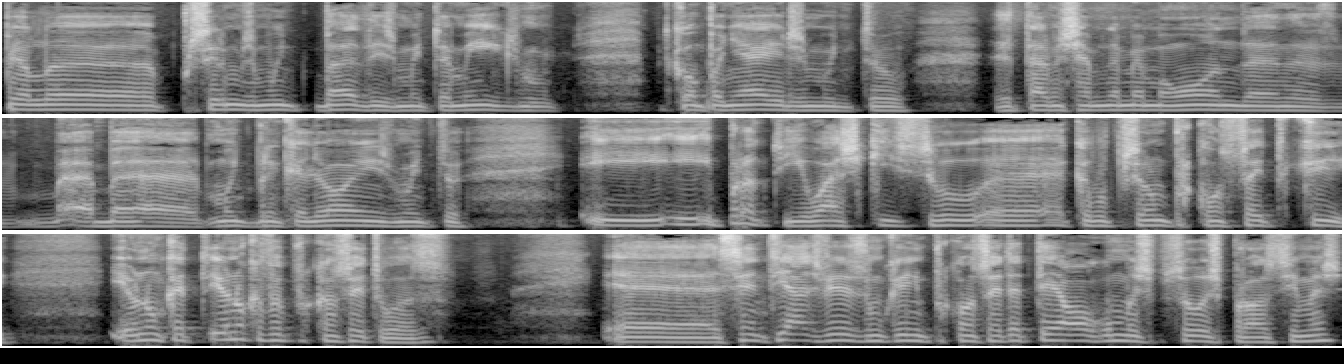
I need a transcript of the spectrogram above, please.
pela, por sermos muito buddies, muito amigos, muito, muito companheiros, muito estarmos sempre na mesma onda, muito brincalhões, muito. E, e pronto, eu acho que isso uh, acabou por ser um preconceito que eu nunca, eu nunca fui preconceituoso. Uh, senti às vezes um bocadinho de preconceito até algumas pessoas próximas,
